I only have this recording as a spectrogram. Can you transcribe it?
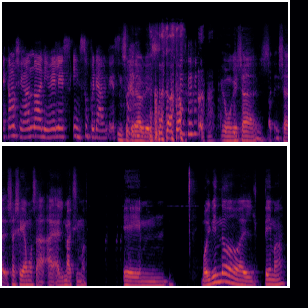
Estamos llegando a niveles insuperables. insuperables. como que ya, ya, ya llegamos a- a- al máximo. Eh, volviendo al tema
